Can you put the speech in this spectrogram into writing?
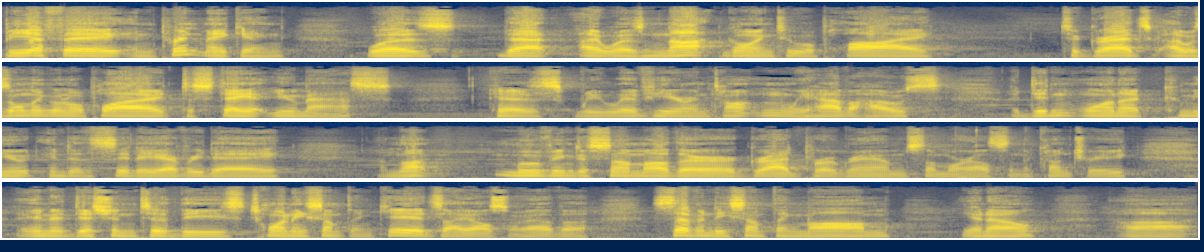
BFA in printmaking was that I was not going to apply to grad school. I was only going to apply to stay at UMass because we live here in Taunton. We have a house. I didn't want to commute into the city every day. I'm not moving to some other grad program somewhere else in the country. In addition to these 20 something kids, I also have a 70 something mom, you know, uh,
